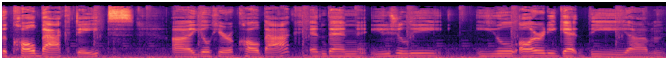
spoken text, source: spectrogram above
the callback dates, uh, you'll hear a callback, and then usually you'll already get the um,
